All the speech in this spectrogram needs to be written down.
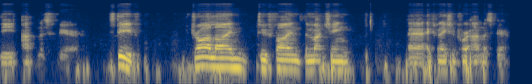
the atmosphere? Steve, draw a line to find the matching uh, explanation for atmosphere.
